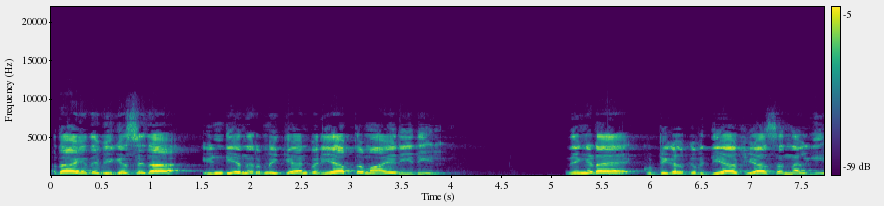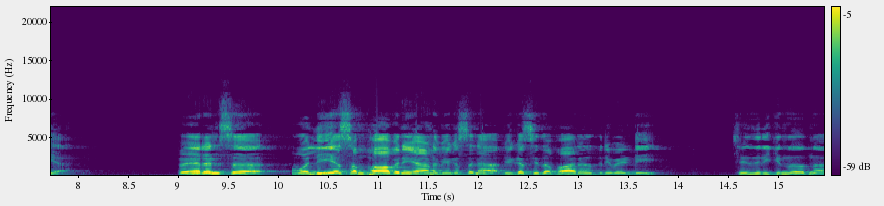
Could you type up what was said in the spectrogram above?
അതായത് വികസിത ഇന്ത്യ നിർമ്മിക്കാൻ പര്യാപ്തമായ രീതിയിൽ നിങ്ങളുടെ കുട്ടികൾക്ക് വിദ്യാഭ്യാസം നൽകിയ പേരൻസ് വലിയ സംഭാവനയാണ് വികസന വികസിത ഭാരതത്തിന് വേണ്ടി ചെയ്തിരിക്കുന്നതെന്ന്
